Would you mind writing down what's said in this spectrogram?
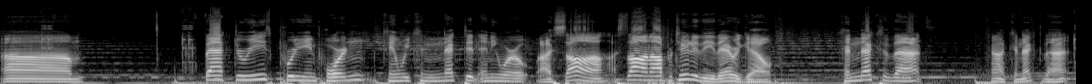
Um, factories, pretty important. Can we connect it anywhere? I saw, I saw an opportunity. There we go. Connect that. Ah, connect that.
